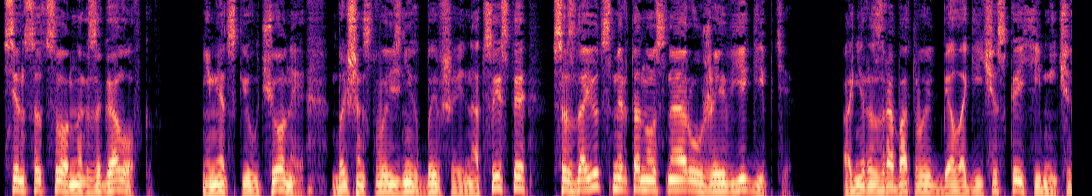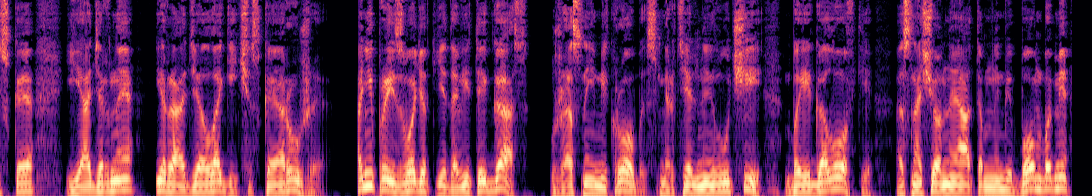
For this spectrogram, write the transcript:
сенсационных заголовков. Немецкие ученые, большинство из них бывшие нацисты, создают смертоносное оружие в Египте. Они разрабатывают биологическое, химическое, ядерное и радиологическое оружие. Они производят ядовитый газ, ужасные микробы, смертельные лучи, боеголовки, оснащенные атомными бомбами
